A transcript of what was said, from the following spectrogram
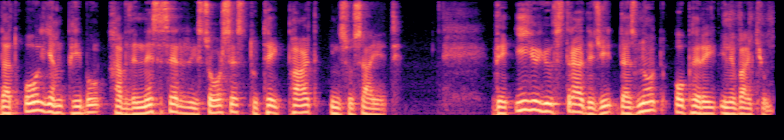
that all young people have the necessary resources to take part in society. The EU Youth Strategy does not operate in a vacuum.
